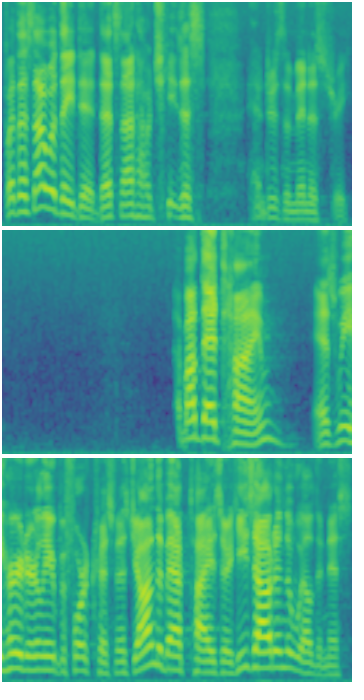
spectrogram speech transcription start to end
But that's not what they did. That's not how Jesus enters the ministry. About that time, as we heard earlier before Christmas, John the Baptizer, he's out in the wilderness.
